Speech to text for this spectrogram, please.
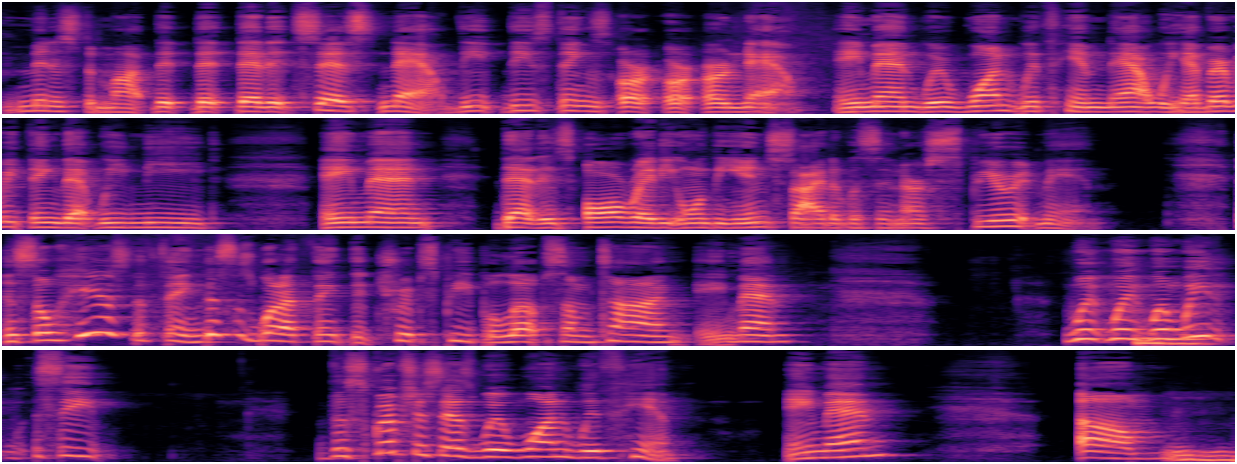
minister Mott that, that, that it says now. The, these things are, are, are now. Amen. We're one with him now. We have everything that we need. Amen. That is already on the inside of us in our spirit man. And so here's the thing. This is what I think that trips people up sometime. Amen. When when when we mm-hmm. see the scripture says we're one with him. Amen. Um mm-hmm.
